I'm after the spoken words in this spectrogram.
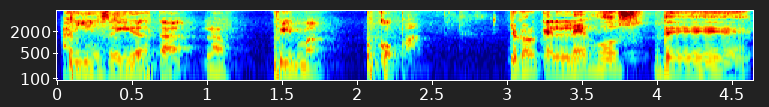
ahí enseguida está la firma Copa. Yo creo que lejos de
